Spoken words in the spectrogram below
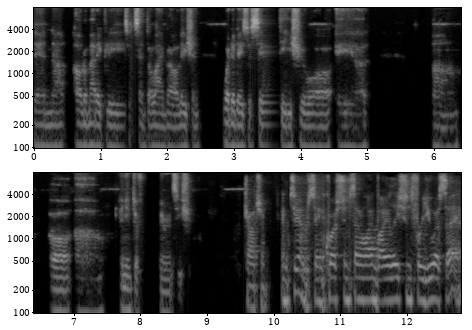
then uh, automatically it's a center line violation, whether there's a safety issue or a uh, um, or uh, an interference issue. Gotcha. And Tim, same question, center line violations for USA.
